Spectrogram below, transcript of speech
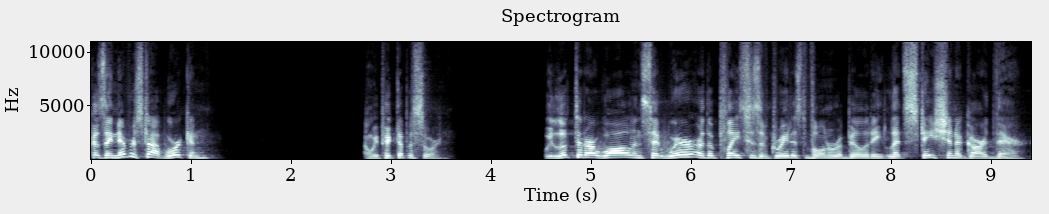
because they never stopped working, and we picked up a sword. We looked at our wall and said, Where are the places of greatest vulnerability? Let's station a guard there.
